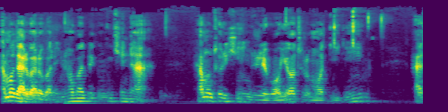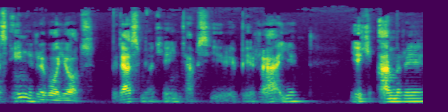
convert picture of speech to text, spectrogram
اما در برابر اینها باید بگوییم که نه. همونطوری که این روایات رو ما دیدیم از این روایات به دست میاد که این تفسیر به رأی یک امر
